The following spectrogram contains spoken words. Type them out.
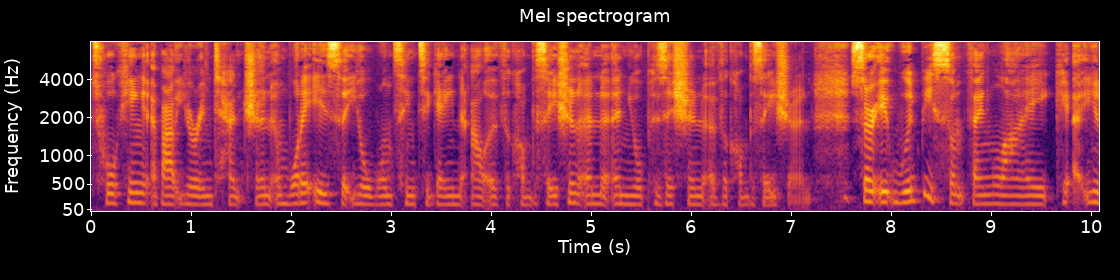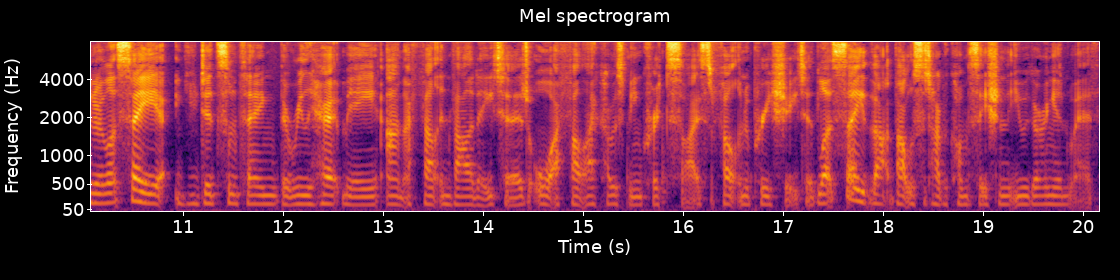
talking about your intention and what it is that you're wanting to gain out of the conversation and, and your position of the conversation. So it would be something like, you know, let's say you did something that really hurt me and I felt invalidated or I felt like I was being criticized, I felt unappreciated. Let's say that that was the type of conversation that you were going in with.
